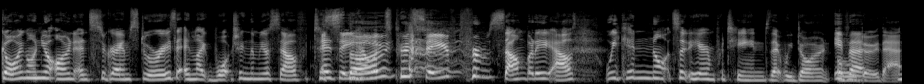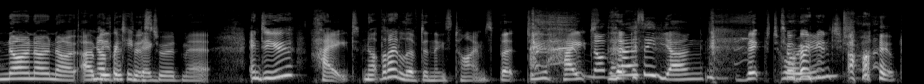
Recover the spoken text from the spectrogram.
going on your own Instagram stories and like watching them yourself to see how it's perceived from somebody else. We cannot sit here and pretend that we don't all ever do that. No, no, no. I'll Not be the first to admit. And do you hate? Not that I lived in these times, but do you hate? Not that I was a young Victorian child,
